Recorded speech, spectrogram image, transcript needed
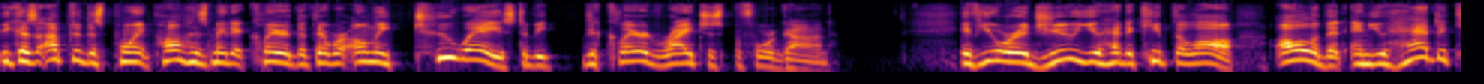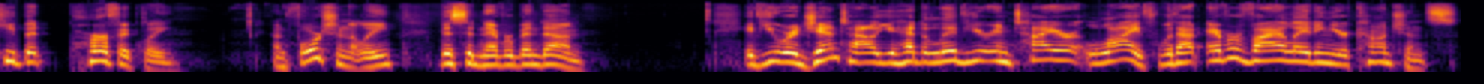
Because up to this point, Paul has made it clear that there were only two ways to be declared righteous before God. If you were a Jew, you had to keep the law, all of it, and you had to keep it perfectly. Unfortunately, this had never been done. If you were a Gentile, you had to live your entire life without ever violating your conscience.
